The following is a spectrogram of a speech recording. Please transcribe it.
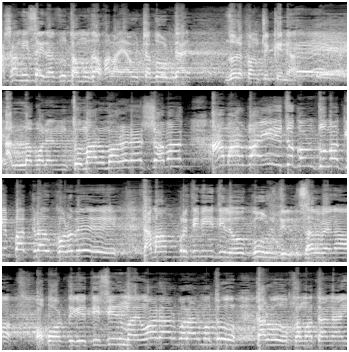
আসামি চাইরা জুতা মোজা ফালাইয়া উঠা দৌড় দেয়, জোরে কোন ঠিক কিনা? আল্লাহ বলেন, তোমার মরণের সমাজ আমার বাহিনী যখন তোমাকে পাকড়াও করবে তাম পৃথিবী দিল গুড় দিল, ছাড়বে না। অপর দিকে দিসির মাই বলার মতো কারও ক্ষমতা নাই।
